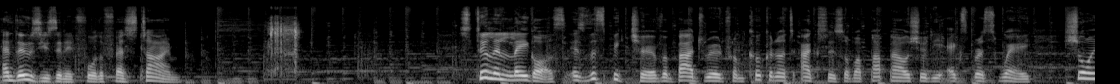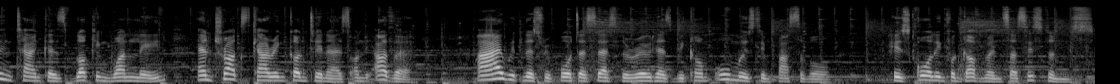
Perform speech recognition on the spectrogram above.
and those using it for the first time. Still in Lagos is this picture of a bad road from Coconut axis of Apapa Oshodi Expressway, showing tankers blocking one lane and trucks carrying containers on the other. Eyewitness reporter says the road has become almost impassable. He's calling for government's assistance.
